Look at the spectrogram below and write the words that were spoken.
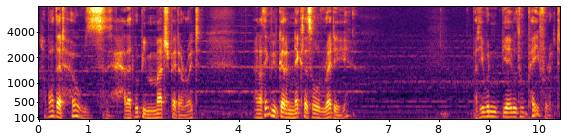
how about that hose? That would be much better, right? And I think we've got a necklace already. But he wouldn't be able to pay for it.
